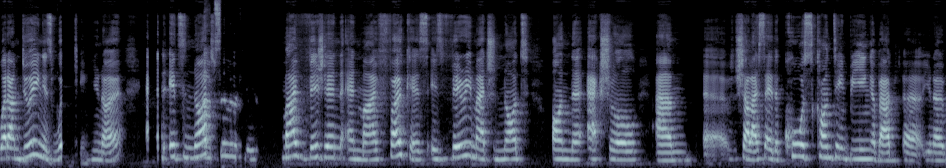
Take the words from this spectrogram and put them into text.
what i'm doing is working you know? And it's not absolutely. my vision and my focus is very much not on the actual um, uh, shall i say the course content being about uh, you know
